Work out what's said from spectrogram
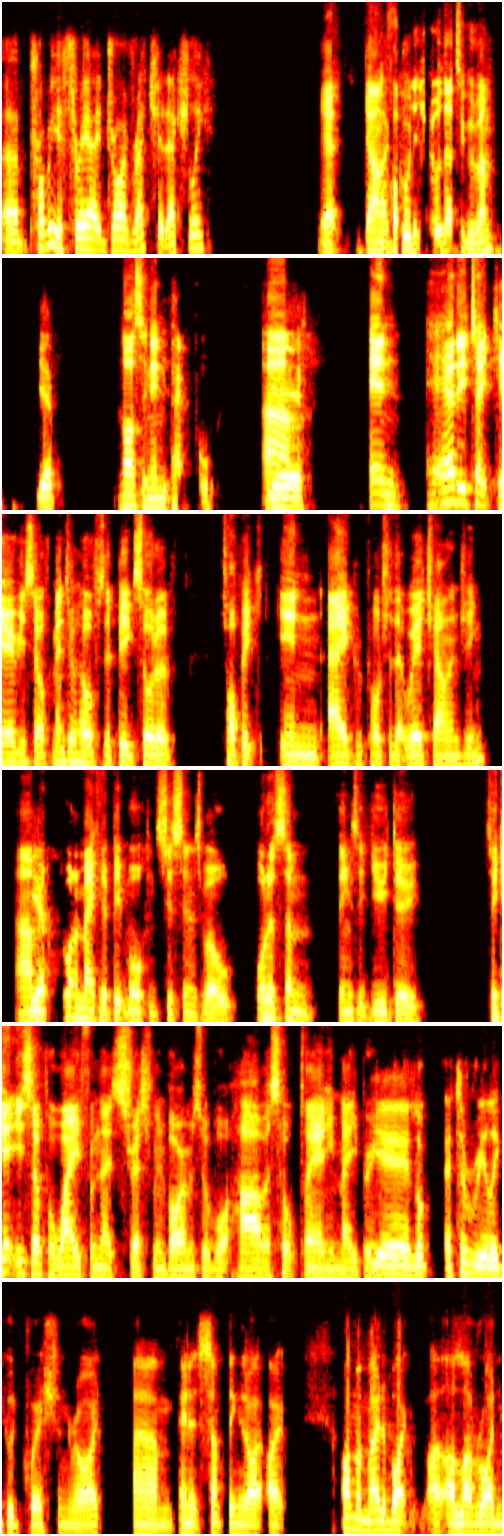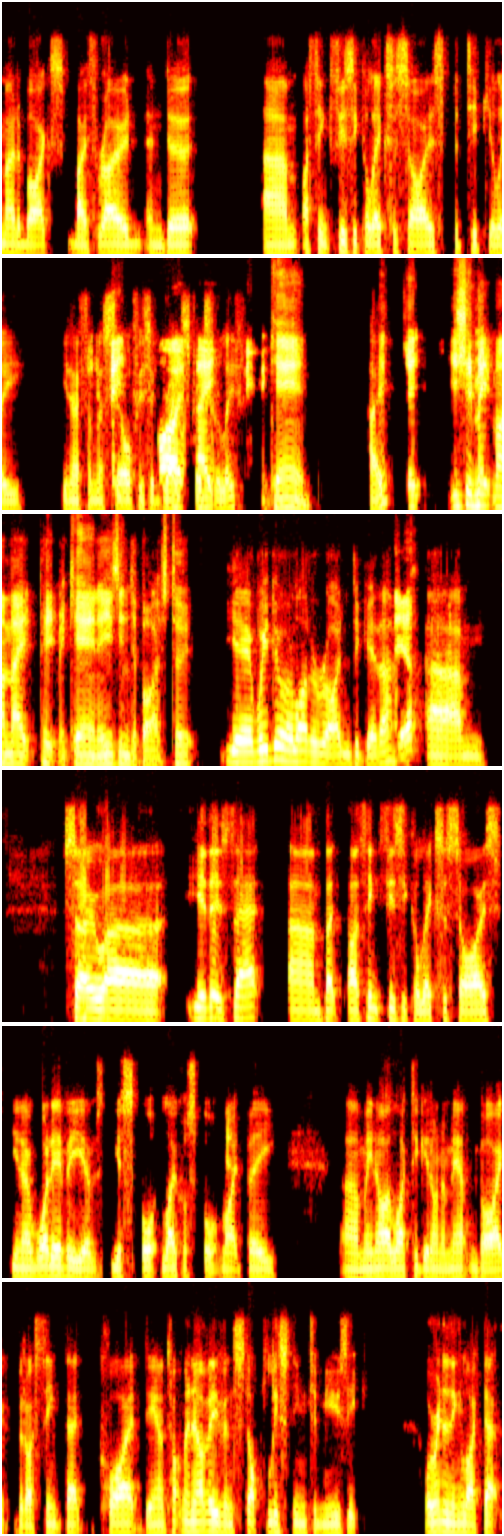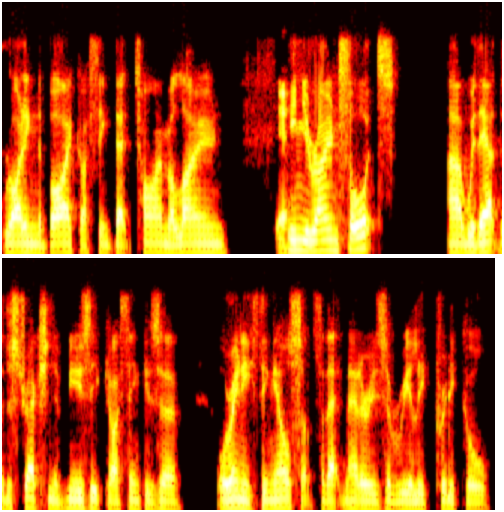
uh, probably a 3.8 drive ratchet, actually. yeah, going A quite good-. That's a good one. Yep. Nice and impactful. Um, Yeah. And how do you take care of yourself? Mental health is a big sort of topic in agriculture that we're challenging. Um, Yep. we want to make it a bit more consistent as well. What are some things that you do to get yourself away from those stressful environments of what harvest or planting may bring? Yeah, look, it's a really good question, right? Um, and it's something that I, I I'm a motorbike. I, I love riding motorbikes, both road and dirt. Um, I think physical exercise, particularly, you know, for myself, is a great stress mate- relief. McCann. Hey, You should meet my mate Pete McCann. He's into bikes too. Yeah, we do a lot of riding together. Yeah. Um, so uh, yeah, there's that. Um, but I think physical exercise, you know, whatever your your sport, local sport might be. I mean, I like to get on a mountain bike, but I think that quiet downtime. I mean, I've even stopped listening to music or anything like that riding the bike. I think that time alone Yeah. in your own thoughts, uh, without the distraction of music, I think is a or anything else for that matter is a really critical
